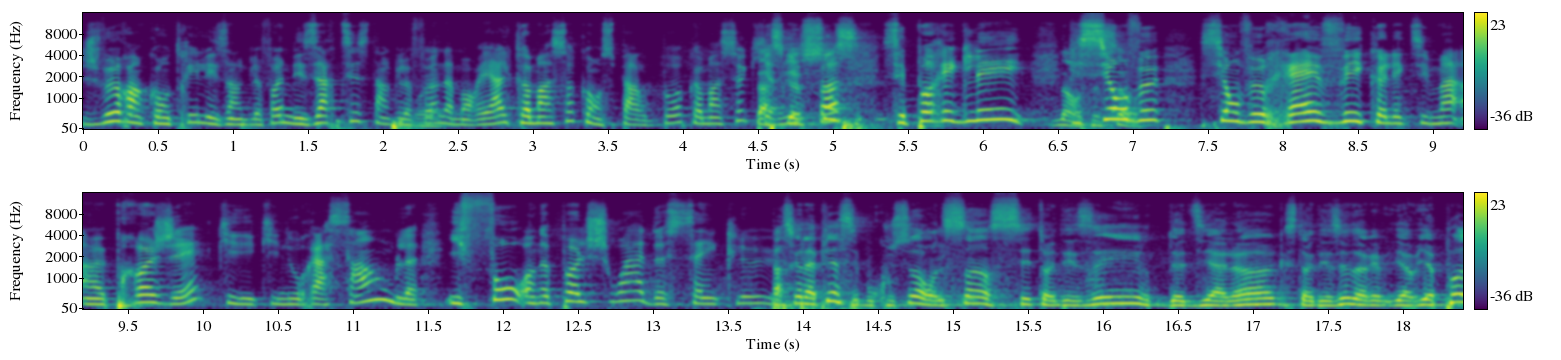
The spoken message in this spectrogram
Je veux rencontrer les anglophones, les artistes anglophones Ouais. à Montréal. Comment ça qu'on se parle pas? Comment ça qu'il n'y a rien qui passe? c'est- pas réglé. Non, Puis si on ça. veut, si on veut rêver collectivement à un projet qui, qui nous rassemble, il faut, on n'a pas le choix de s'inclure. Parce que la pièce, c'est beaucoup ça. On le sent, c'est un désir de dialogue, c'est un désir de. Il y a, il y a pas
